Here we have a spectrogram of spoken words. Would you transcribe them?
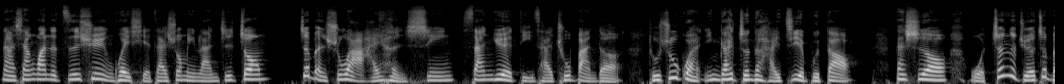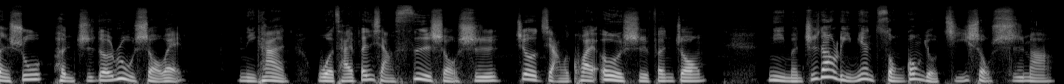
那相关的资讯会写在说明栏之中。这本书啊还很新，三月底才出版的，图书馆应该真的还借不到。但是哦，我真的觉得这本书很值得入手诶。你看，我才分享四首诗，就讲了快二十分钟。你们知道里面总共有几首诗吗？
